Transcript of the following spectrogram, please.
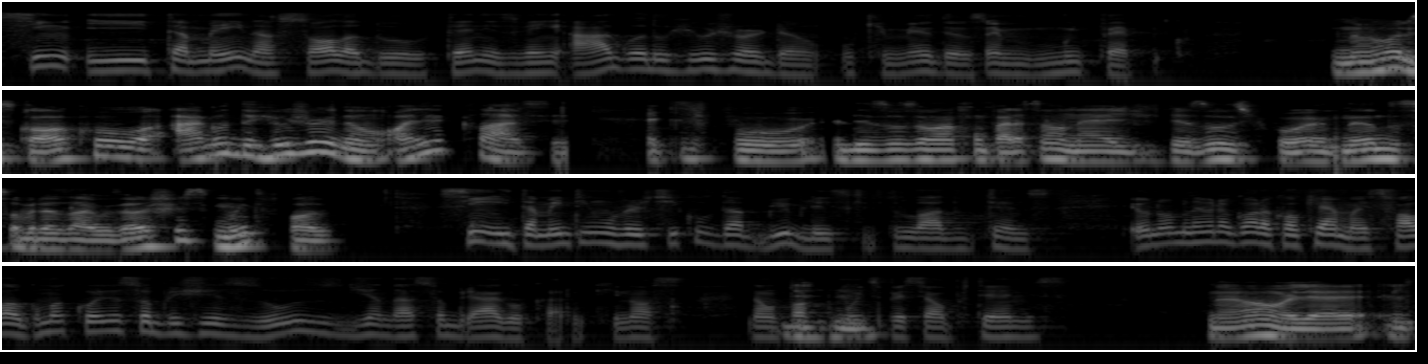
Sim, e também na sola do tênis vem água do Rio Jordão. O que, meu Deus, é muito épico. Não, eles colocam água do Rio Jordão. Olha a classe. É que, tipo, eles usam a comparação, né, de Jesus, tipo, andando sobre as águas. Eu acho isso muito foda. Sim, e também tem um versículo da Bíblia escrito do lado do tênis. Eu não me lembro agora qual que é, mas fala alguma coisa sobre Jesus de andar sobre água, cara. Que, nossa, dá um toque Uhum. muito especial pro tênis. Não, ele é, ele,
